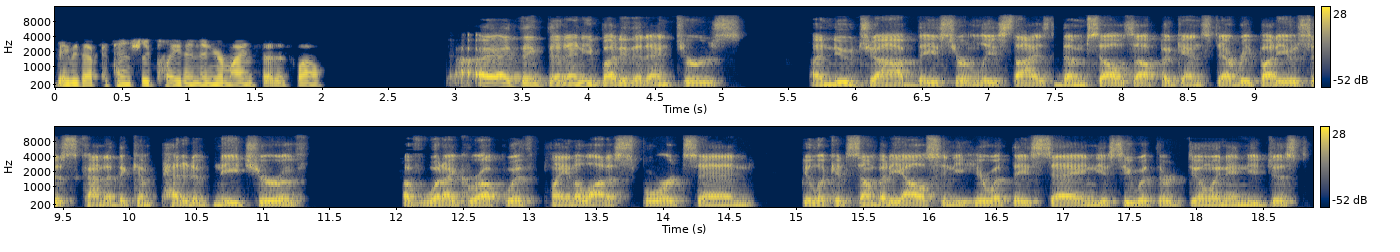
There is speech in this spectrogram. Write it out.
maybe that potentially played in in your mindset as well. I, I think that anybody that enters a new job, they certainly sized themselves up against everybody. It was just kind of the competitive nature of of what I grew up with, playing a lot of sports. And you look at somebody else and you hear what they say and you see what they're doing, and you just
